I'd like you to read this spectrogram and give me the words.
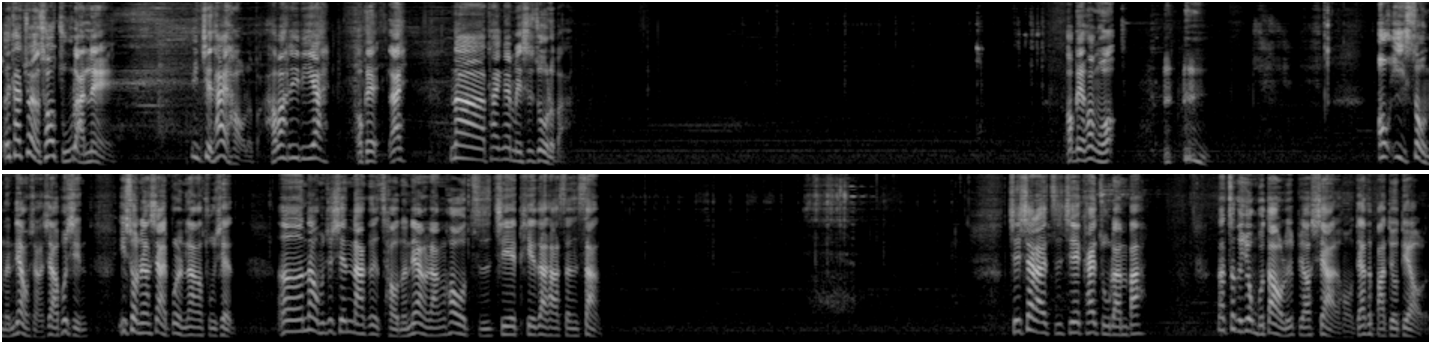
哎，他居然有超竹篮呢，运气也太好了吧？好吧，D D I，OK，来，那他应该没事做了吧？OK，换我。哦，异兽能量，我想一下，不行，异兽能量现在不能让它出现。呃，那我们就先拿个草能量，然后直接贴在它身上。接下来直接开竹篮吧。那这个用不到了，就不要下了吼，等下就把它丢掉了。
